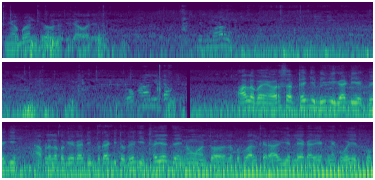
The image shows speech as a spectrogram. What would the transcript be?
ત્યાં બંધ છે નથી જવા દેતા. મારું. હાલો ભાઈ, હર્ષદ થઈ ગઈ, બીજી ગાડી એક ભેગી. આપણે લગભગ એક આધી ગાડી તો ભેગી થઈ જ જાય, ન વાંધો આવે. લગભગ વાલખેર આવી એટલે એક ને હોય જ કોક.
